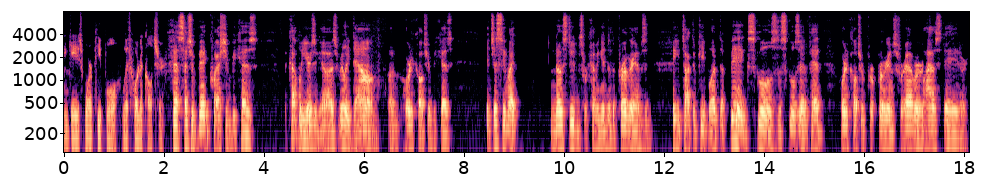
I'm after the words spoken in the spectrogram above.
engage more people with horticulture? That's such a big question because a couple years ago I was really down on horticulture because it just seemed like no students were coming into the programs. And you talk to people at the big schools, the schools that have had horticulture programs forever, Ohio State or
